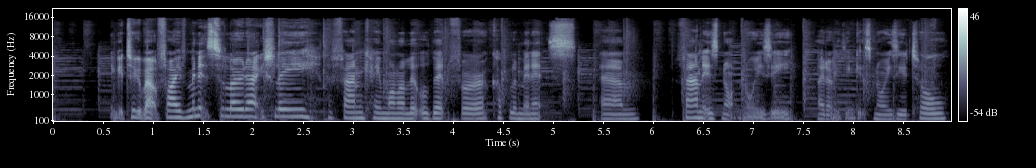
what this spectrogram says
I think it took about five minutes to load actually. The fan came on a little bit for a couple of minutes. Um, fan is not noisy. I don't think it's noisy at all.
